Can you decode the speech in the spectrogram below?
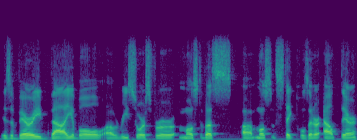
is a very valuable uh, resource for most of us, most of the stake pools that are out there.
